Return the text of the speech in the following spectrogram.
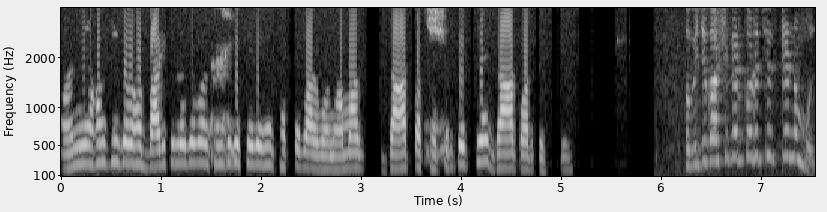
আমি এখন কি করব? বাড়ি চলে যাব এখান থেকে ছেড়ে এখানে থাকতে পারব না। আমার গা হাতটা ফেটে করছে গা কর করছে। অভিযোগ অস্বীকার করেছে তৃণমূল।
